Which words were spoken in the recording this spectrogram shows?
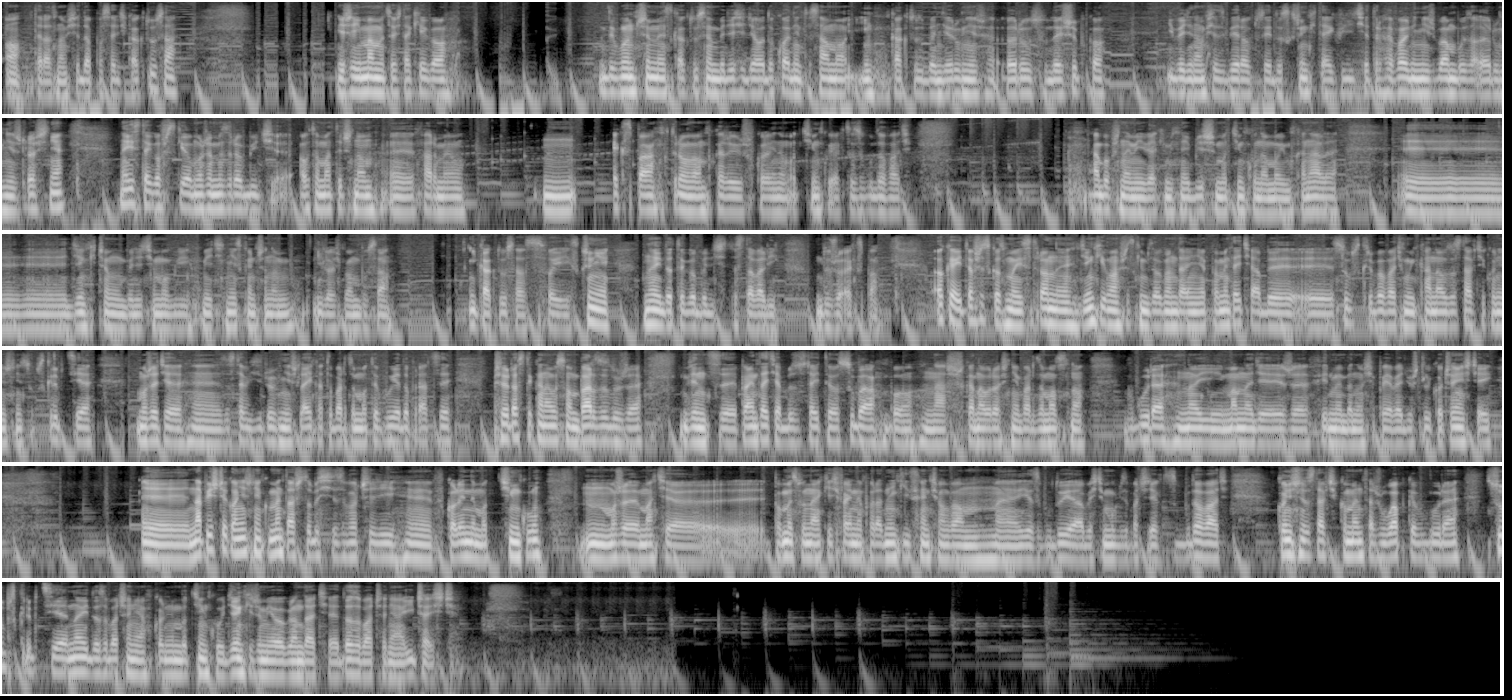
O, teraz nam się da posadzić kaktusa. Jeżeli mamy coś takiego, gdy włączymy z kaktusem będzie się działo dokładnie to samo i kaktus będzie również rósł dość szybko i będzie nam się zbierał tutaj do skrzynki, tak jak widzicie, trochę wolniej niż bambus, ale również rośnie. No i z tego wszystkiego możemy zrobić automatyczną e, farmę expa, którą wam pokażę już w kolejnym odcinku, jak to zbudować. Albo przynajmniej w jakimś najbliższym odcinku na moim kanale. Yy, dzięki czemu będziecie mogli mieć nieskończoną ilość bambusa i kaktusa w swojej skrzyni, no i do tego będziecie dostawali dużo expa. Ok, to wszystko z mojej strony. Dzięki Wam wszystkim za oglądanie. Pamiętajcie, aby y, subskrybować mój kanał. Zostawcie koniecznie subskrypcję. Możecie y, zostawić również lajka, to bardzo motywuje do pracy. Przyrosty kanału są bardzo duże, więc y, pamiętajcie, aby zostawić tego suba, bo nasz kanał rośnie bardzo mocno w górę. No i mam nadzieję, że filmy będą się pojawiać już tylko częściej. Yy, Napiszcie koniecznie komentarz, co byście zobaczyli yy, w kolejnym odcinku. Mm, Może macie yy, pomysły na jakieś fajne poradniki, z chęcią Wam je zbuduję, abyście mogli zobaczyć, jak to zbudować. Koniecznie zostawcie komentarz, łapkę w górę, subskrypcję, no i do zobaczenia w kolejnym odcinku. Dzięki, że mnie oglądacie. Do zobaczenia i cześć.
